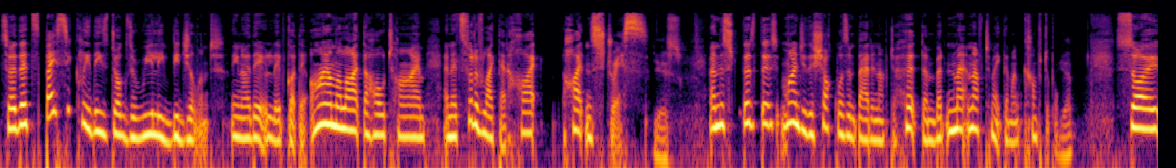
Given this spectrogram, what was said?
So that's basically these dogs are really vigilant. You know, they, they've got their eye on the light the whole time, and it's sort of like that height, heightened stress. Yes. And the, the, the, mind you, the shock wasn't bad enough to hurt them, but enough to make them uncomfortable. Yep. So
